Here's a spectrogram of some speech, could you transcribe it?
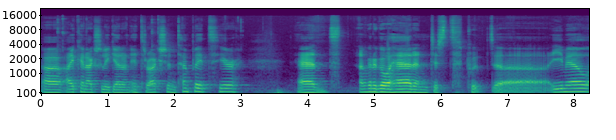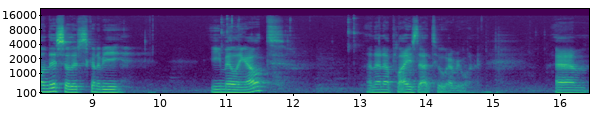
Uh, I can actually get an interaction template here. And I'm gonna go ahead and just put uh, email on this. So this is gonna be emailing out and then applies that to everyone. Um,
